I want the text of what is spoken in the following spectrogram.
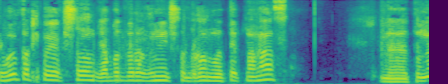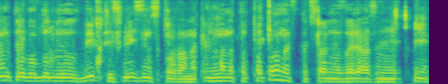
У випадку, якщо я буду розуміти, що дрон летить на нас, е, то нам треба буде розбігтись в різні сторони. У мене тут патрони спеціально заряджені, які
